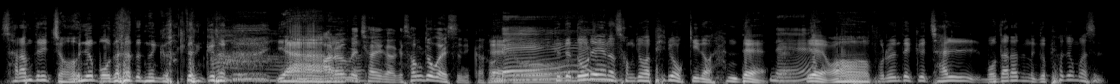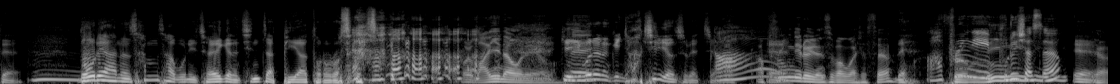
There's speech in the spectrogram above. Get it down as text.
사람들이 전혀 못 알아듣는 것 같은 그런 아. 야. 발음의 차이가 성조가 있으니까. 거기도. 네. 근데 노래에는 성조가 필요 없기는 한데 네. 예, 어, 부르는데 그 잘 못 알아듣는 그 표정 봤을 때 음. 노래하는 3, 4분이 저에게는 진짜 비아. 오늘 많이 나오네요. 네. 이번에는 그냥 확실히 연습했죠. 아, 아, 예. 푸릉리를 연습하고 하셨어요? 네. 아 푸릉리 부르셨어요? 예. 야.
